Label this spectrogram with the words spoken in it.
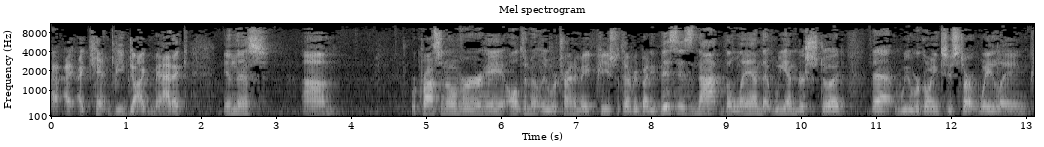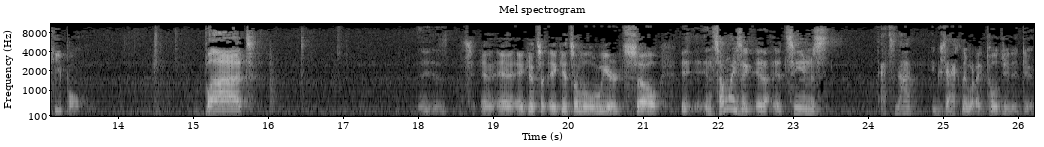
I, I, I can't be dogmatic in this. Um, we're crossing over. Hey, ultimately, we're trying to make peace with everybody. This is not the land that we understood that we were going to start waylaying people. But and, it gets it gets a little weird. So, it, in some ways, it, it, it seems that's not exactly what I told you to do.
